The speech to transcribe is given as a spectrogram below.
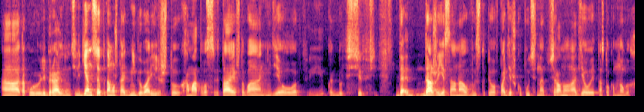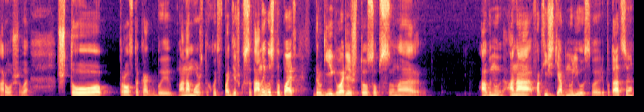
а, такую либеральную интеллигенцию, потому что одни говорили, что Хаматова святая, чтобы она не делала как бы все, все да, даже если она выступила в поддержку Путина, все равно она делает настолько много хорошего, что просто как бы она может хоть в поддержку сатаны выступать. Другие говорили, что, собственно, обну... она фактически обнулила свою репутацию.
